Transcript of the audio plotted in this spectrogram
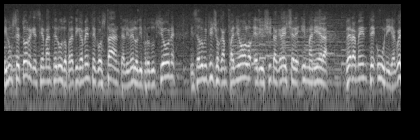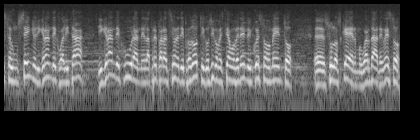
In un settore che si è mantenuto praticamente costante a livello di produzione, il salumificio campagnolo è riuscito a crescere in maniera veramente unica. Questo è un segno di grande qualità, di grande cura nella preparazione dei prodotti, così come stiamo vedendo in questo momento eh, sullo schermo. Guardate, questo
